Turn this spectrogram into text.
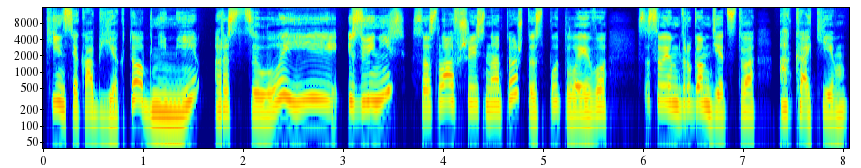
кинься к объекту, обними, расцелуй и извинись, сославшись на то, что спутала его со своим другом детства. А каким?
